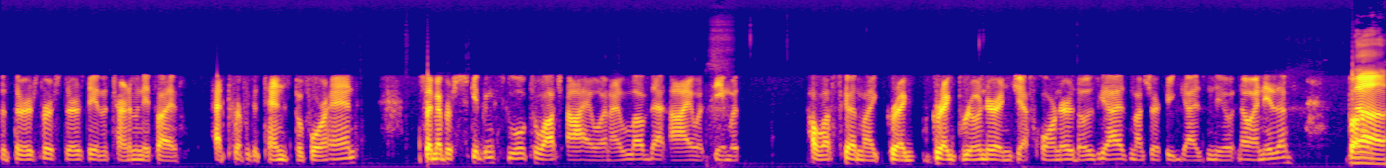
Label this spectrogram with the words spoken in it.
the third first Thursday of the tournament if I had perfect attendance beforehand. So I remember skipping school to watch Iowa, and I love that Iowa team with Haluska and like Greg Greg Brunner and Jeff Horner. Those guys. I'm not sure if you guys knew know any of them. But No.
